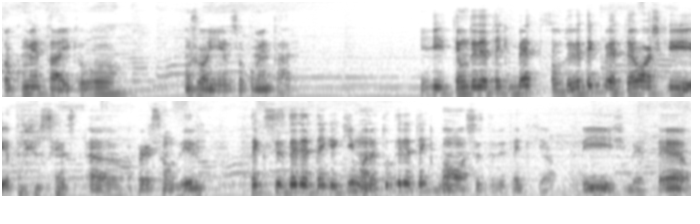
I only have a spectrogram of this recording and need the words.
só comentar aí que eu vou um joinha no seu comentário. E tem um DD Betel. O DD Betel, eu acho que eu também não sei a, a versão dele. Tem que esses DD aqui, mano, é tudo DD bom, esses DD aqui, ó. Bicho, Betel.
